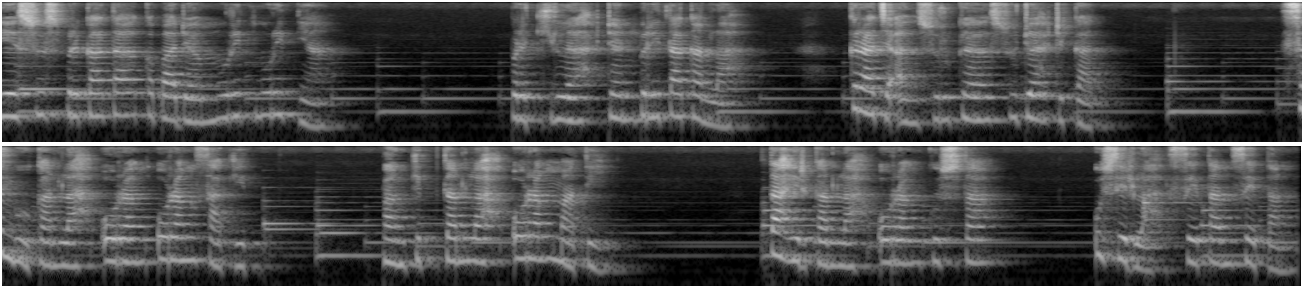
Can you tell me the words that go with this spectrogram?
Yesus berkata kepada murid-muridnya, "Pergilah dan beritakanlah, kerajaan surga sudah dekat. Sembuhkanlah orang-orang sakit, bangkitkanlah orang mati, tahirkanlah orang kusta, usirlah setan-setan."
